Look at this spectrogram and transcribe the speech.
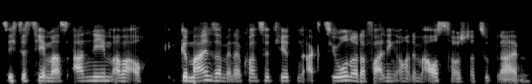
sich des Themas annehmen, aber auch gemeinsam in einer konzertierten Aktion oder vor allen Dingen auch in einem Austausch dazu bleiben.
